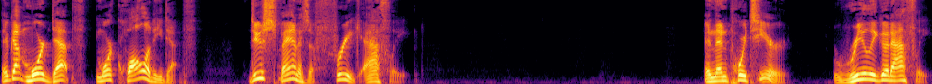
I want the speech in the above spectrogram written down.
They've got more depth, more quality depth. Deuce Spann is a freak athlete. And then Poitier, really good athlete.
